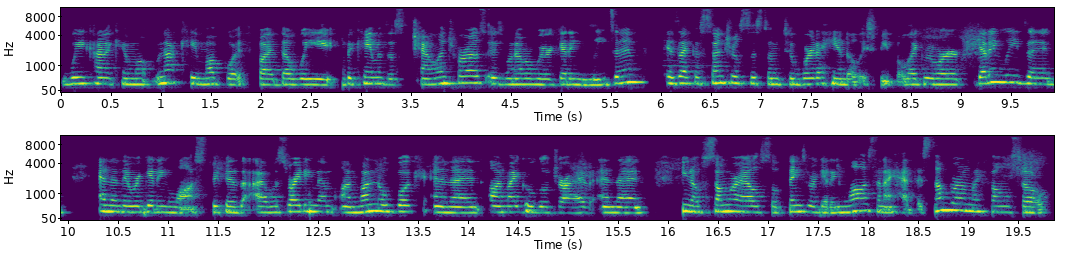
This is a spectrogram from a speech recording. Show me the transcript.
we kind of came up, not came up with, but that we became as a challenge for us is whenever we were getting leads in, is like a central system to where to handle these people. Like we were getting leads in and then they were getting lost because I was writing them on one notebook and then on my Google Drive and then, you know, somewhere else. So things were getting lost and I had this number on my phone. So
